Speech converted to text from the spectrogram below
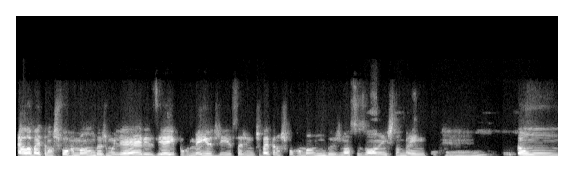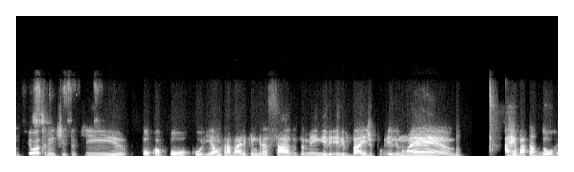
ela vai transformando as mulheres e aí por meio disso a gente vai transformando os nossos homens também. Uhum. Então, eu acredito que pouco a pouco, e é um trabalho que é engraçado também, ele, ele vai, ele não é arrebatador.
